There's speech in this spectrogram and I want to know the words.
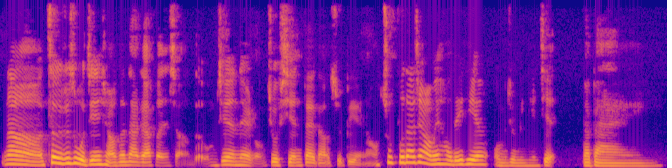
那这个就是我今天想要跟大家分享的。我们今天的内容就先带到这边，然后祝福大家有美好的一天，我们就明天见，拜拜。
